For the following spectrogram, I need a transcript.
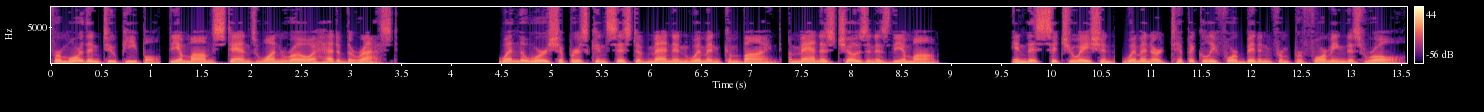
For more than two people, the imam stands one row ahead of the rest. When the worshippers consist of men and women combined, a man is chosen as the imam. In this situation, women are typically forbidden from performing this role.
